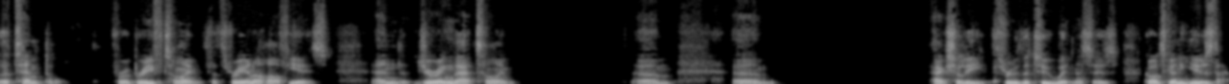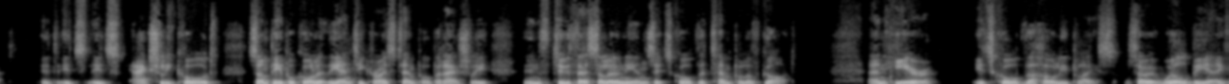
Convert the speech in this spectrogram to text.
the temple for a brief time, for three and a half years, and during that time. Um, um, actually through the two witnesses, God's going to use that. It, it's it's actually called. Some people call it the Antichrist temple, but actually in two Thessalonians it's called the temple of God, and here it's called the holy place. So it will be an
